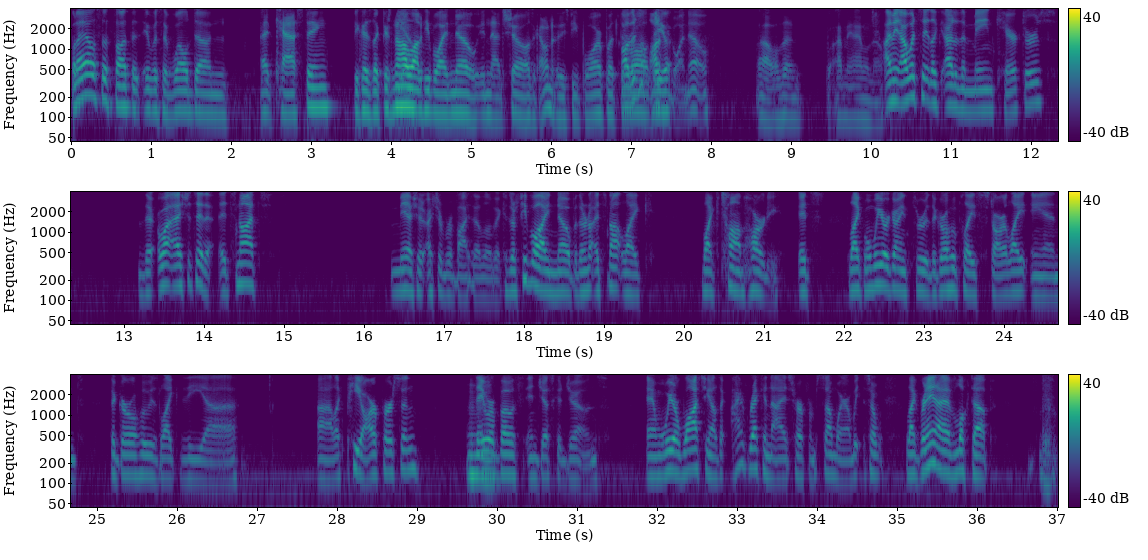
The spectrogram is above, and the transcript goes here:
But I also thought that it was a well done at casting because like there's not Yeah. a lot of people I know in that show. I was like, I don't know who these people are, but Oh, they're there's a all- lot they- of people I know. Oh well, then I mean I don't know. I mean, I would say like out of the main characters, there. Well, I should say that it's not. Me, I should I should revise that a little bit because there's people I know, but they're not. It's not like like Tom Hardy. It's like when we were going through the girl who plays Starlight and the girl who is like the uh, uh, like PR person. They were both in Jessica Jones, and when we were watching, I was like, I recognize her from somewhere. And we so like Renee and I have looked up.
